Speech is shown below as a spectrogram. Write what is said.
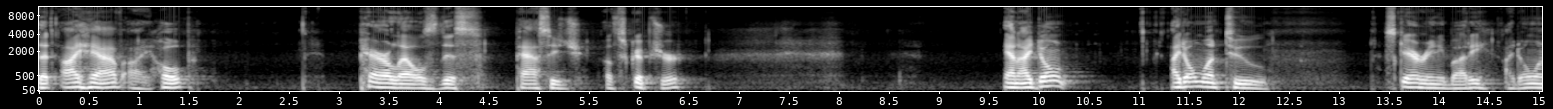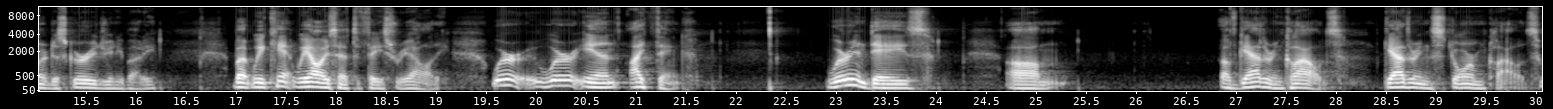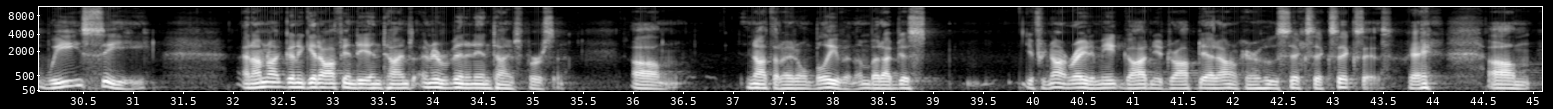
that I have, I hope, parallels this passage of Scripture. And I don't, I don't want to scare anybody. I don't want to discourage anybody. But we can't, we always have to face reality. We're, we're in, I think, we're in days um, of gathering clouds, gathering storm clouds. We see and I'm not going to get off into end times. I've never been an end times person. Um, not that I don't believe in them, but I'm just, if you're not ready to meet God and you drop dead, I don't care who 666 is, okay? Um,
